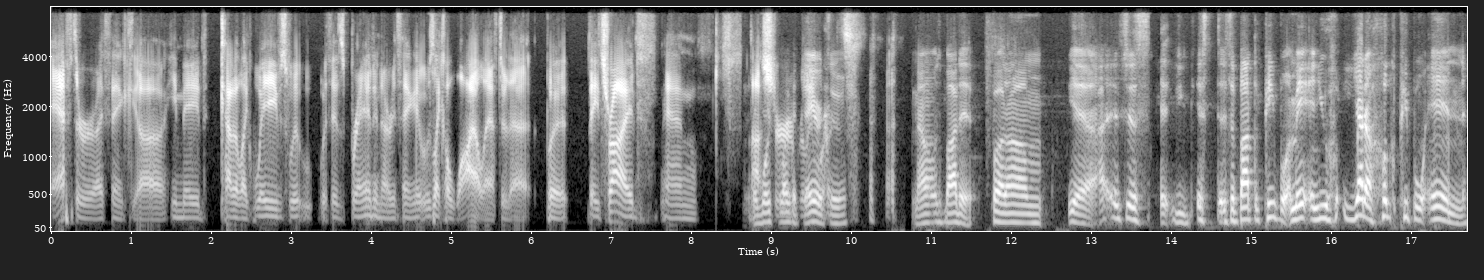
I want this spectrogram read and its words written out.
after I think uh, he made kind of like waves with with his brand and everything. It was like a while after that, but they tried and it worked sure like a day or two. that was about it. But um, yeah, it's just it, you, it's it's about the people. I mean, and you you gotta hook people in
